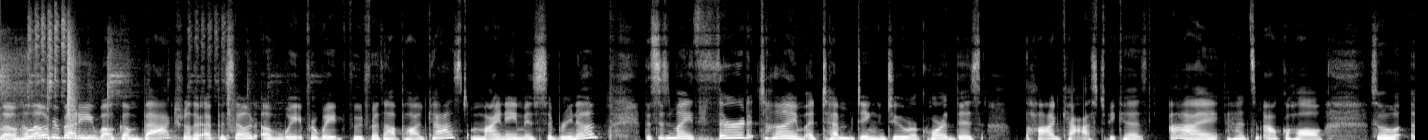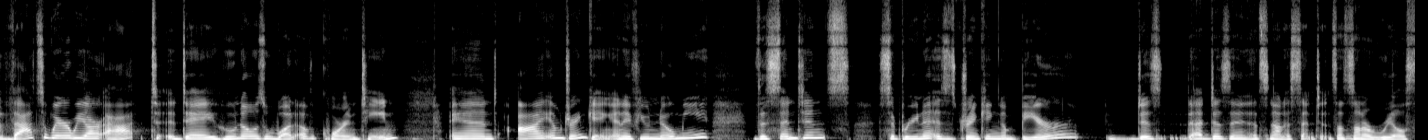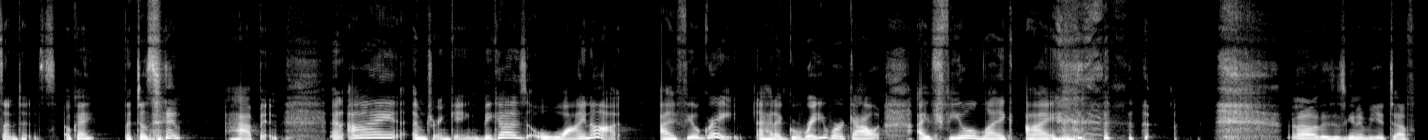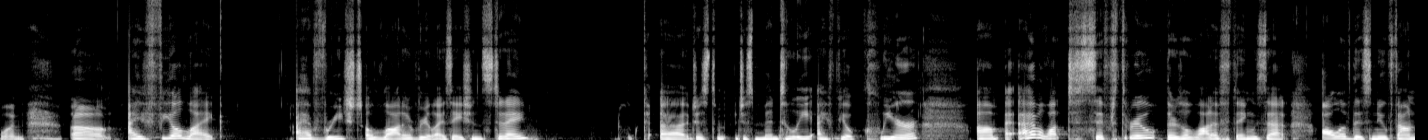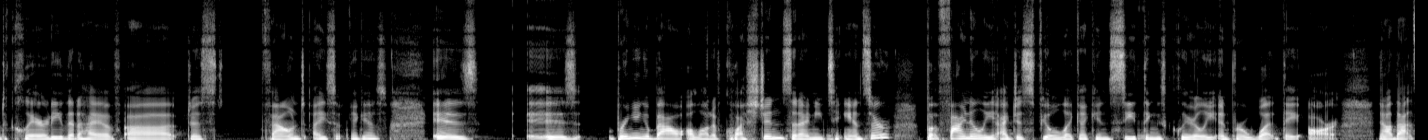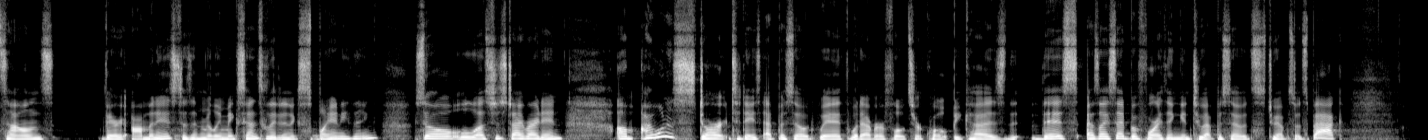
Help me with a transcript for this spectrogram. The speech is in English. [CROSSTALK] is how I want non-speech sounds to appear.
hello, hello, everybody. Welcome back to another episode of Wait for Wait Food for Thought podcast. My name is Sabrina. This is my third time attempting to record this podcast because I had some alcohol. So that's where we are at today. Who knows what of quarantine? And I am drinking. And if you know me, the sentence Sabrina is drinking a beer does that doesn't that's not a sentence. That's not a real sentence, okay? That doesn't [LAUGHS] happen. And I am drinking because why not? I feel great. I had a great workout. I feel like I [LAUGHS] Oh, this is going to be a tough one. Um, I feel like I have reached a lot of realizations today. Uh, just just mentally, I feel clear. Um, I have a lot to sift through. There's a lot of things that all of this newfound clarity that I have uh, just found, I, I guess, is is bringing about a lot of questions that I need to answer. But finally, I just feel like I can see things clearly and for what they are. Now, that sounds very ominous, doesn't really make sense because I didn't explain anything. So let's just dive right in. Um, I want to start today's episode with whatever floats your quote because th- this, as I said before, I think in two episodes, two episodes back,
